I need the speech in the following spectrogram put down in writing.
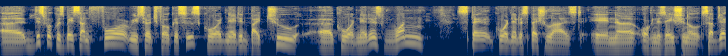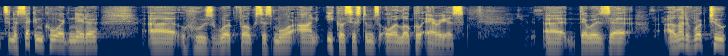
Uh, this work was based on four research focuses coordinated by two coordinators. One spe coordinator specialized in uh, organizational subjects, and a second coordinator uh, whose work focuses more on ecosystems or local areas. Uh, there was uh, a lot of work to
